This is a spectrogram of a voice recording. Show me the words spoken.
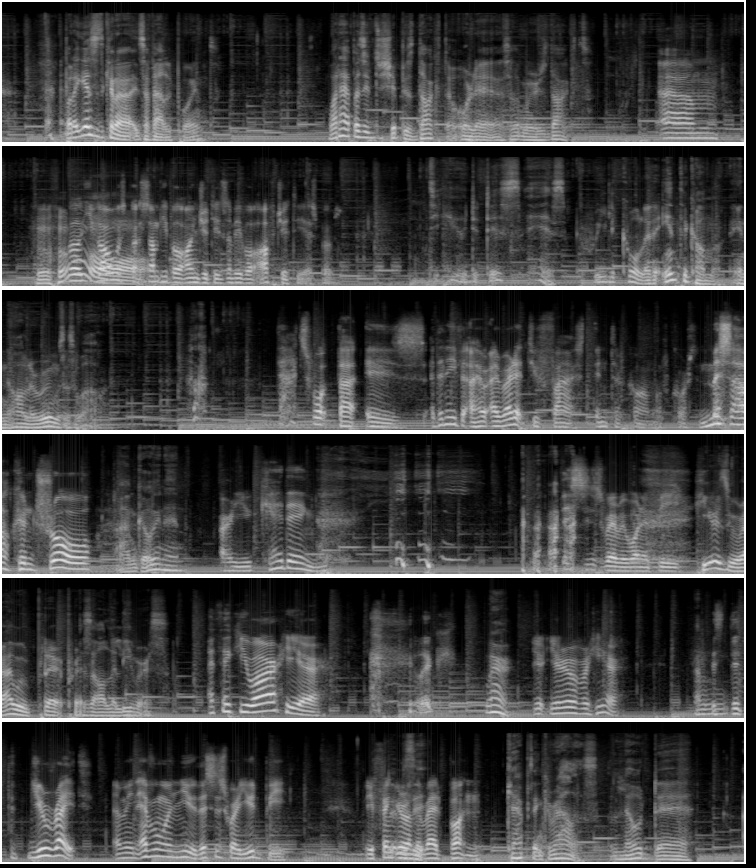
but I guess it's kind of it's a valid point. What happens if the ship is docked or the submarine is docked? Um, well, you've always got Oh. some people on duty and some people off duty, I suppose. Dude, this is really cool. And the intercom in all the rooms as well. That's what that is. I didn't even. I, I read it too fast. Intercom, of course. Missile control. I'm going in. Are you kidding? this is where we want to be. Here's where I would press all the levers. I think you are here. Look, Where? you're, you're over here. I'm, This, th- th- you're right. I mean, everyone knew this is where you'd be. Your finger on the red button. Captain Keralis, load the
